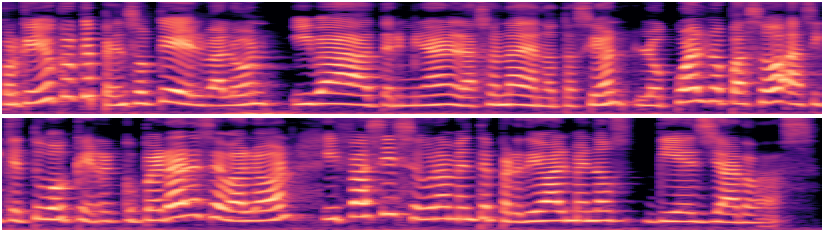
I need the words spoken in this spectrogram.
porque yo creo que pensó que el balón iba a terminar en la zona de anotación, lo cual no pasó, así que tuvo que recuperar ese balón y fácil seguramente perdió al menos 10 yardas.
